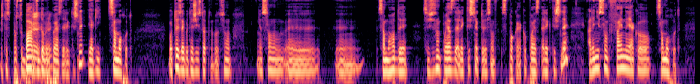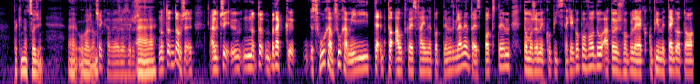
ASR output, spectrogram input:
że to jest po prostu bardzo mhm. dobry pojazd elektryczny, jak i samochód. Bo to jest jakby też istotne, bo to są, są samochody w sensie są pojazdy elektryczne, które są spoko jako pojazd elektryczny, ale nie są fajne jako samochód. Taki na co dzień. E, uważam. Ciekawe rozróżnienie. E... No to dobrze, ale czy, no to, bo tak słucham, słucham i te, to autko jest fajne pod tym względem, to jest pod tym, to możemy kupić z takiego powodu, a to już w ogóle jak kupimy tego, to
